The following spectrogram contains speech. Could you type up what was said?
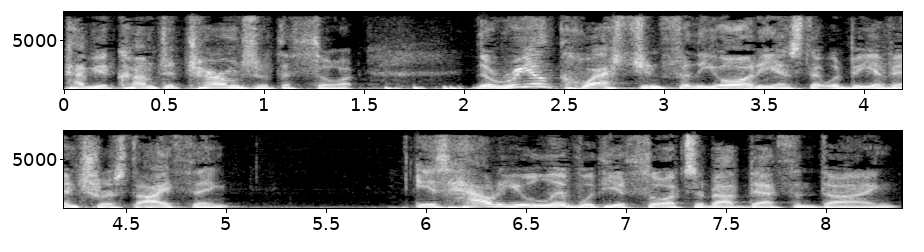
Have you come to terms with the thought? The real question for the audience that would be of interest, I think, is how do you live with your thoughts about death and dying?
